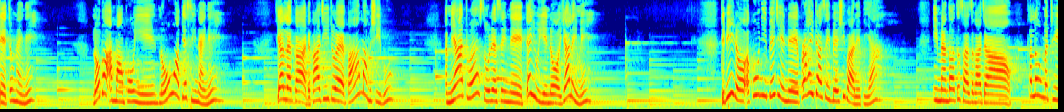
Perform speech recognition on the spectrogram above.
နဲ့ကြုံနိုင်တယ်လောဘအမောင်ဖုံးရင်လုံးဝပျက်စီးနိုင်တယ်ရလက်ကတကားကြီးအတွက်ဘာမှမရှိဘူးအများအတွက်ဆိုတဲ့စိတ်နဲ့တက်ယူရင်တော့ရလိမ့်မယ်တပည့်တော်အကူအညီပေးခြင်းနဲ့ပရဟိတစိတ်ပဲရှိပါတယ်ဗျာ။အီမန်သောသစ္စာစကားကြောင့် ခလုံးမထီ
